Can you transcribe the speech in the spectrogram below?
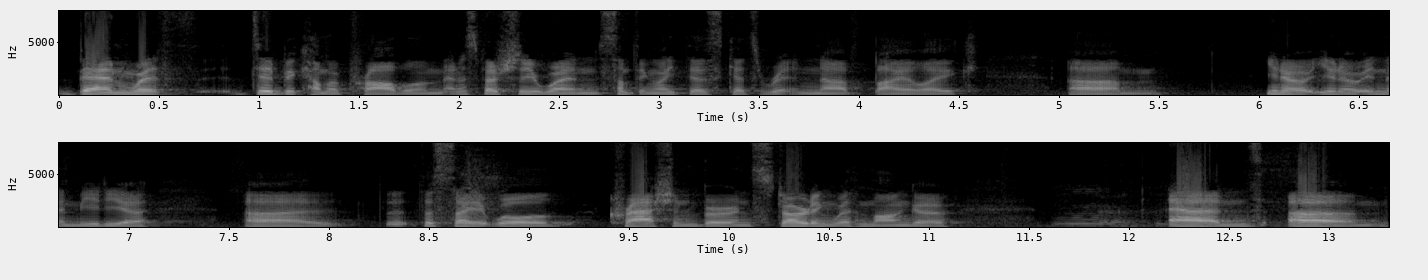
bandwidth did become a problem, and especially when something like this gets written up by like, um, you know, you know, in the media, uh, the, the, site will crash and burn, starting with Mongo. And um,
